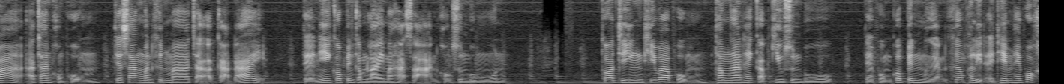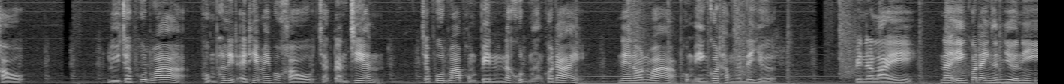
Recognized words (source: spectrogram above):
ว่าอาจารย์ของผมจะสร้างมันขึ้นมาจากอากาศได้ แต่นี่ก็เป็นกำไรมหาศาลของซุนบูมูนก็จริงที่ว่าผมทำงานให้กับกิวซุนบู แต่ผมก็เป็นเหมือนเครื่องผลิตไอเทมให้พวกเขา หรือจะพูดว่าผมผลิตไอเทมให้พวกเขาจากดันเจียน จะพูดว่าผมเป็นนักขุดเหมืองก็ได้ แน่นอนว่าผมเองก็ทำเงินได้เยอะ เป็นอะไร นายเองก็ได้เงินเยอะนี่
